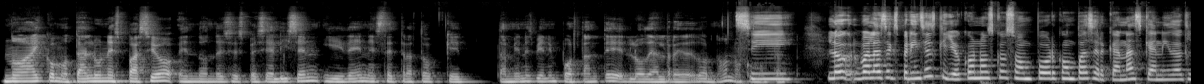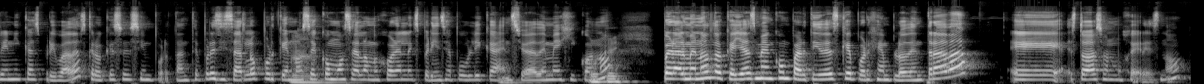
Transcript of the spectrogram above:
no hay como tal un espacio en donde se especialicen y den este trato que también es bien importante lo de alrededor, ¿no? sí, las experiencias que yo conozco son por compas cercanas que han ido a clínicas privadas, creo que eso es importante precisarlo porque no sé cómo sea a lo mejor en la experiencia pública en Ciudad de México, ¿no? Pero al menos lo que ellas me han compartido es que, por ejemplo, de entrada, eh, todas son mujeres, ¿no?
